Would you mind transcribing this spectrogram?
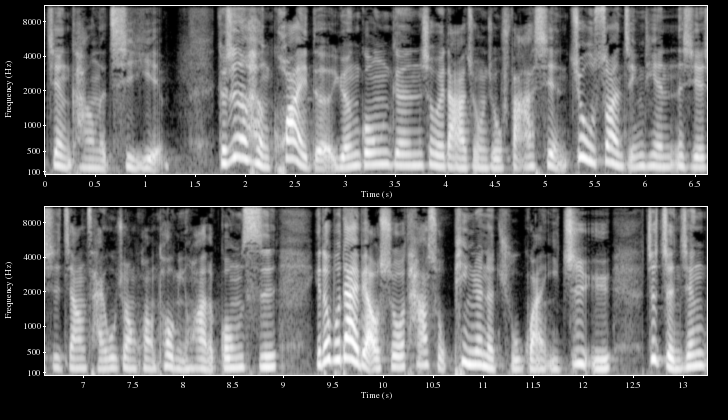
健康的企业。可是呢，很快的，员工跟社会大众就发现，就算今天那些是将财务状况透明化的公司，也都不代表说他所聘任的主管，以至于这整间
